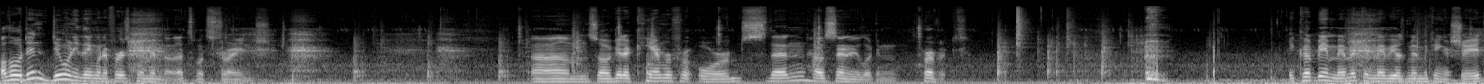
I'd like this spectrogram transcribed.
Although it didn't do anything when it first came in, though. That's what's strange. Um, so I'll get a camera for orbs, then. How's sanity looking? Perfect. it could be a mimic, and maybe it was mimicking a shade.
